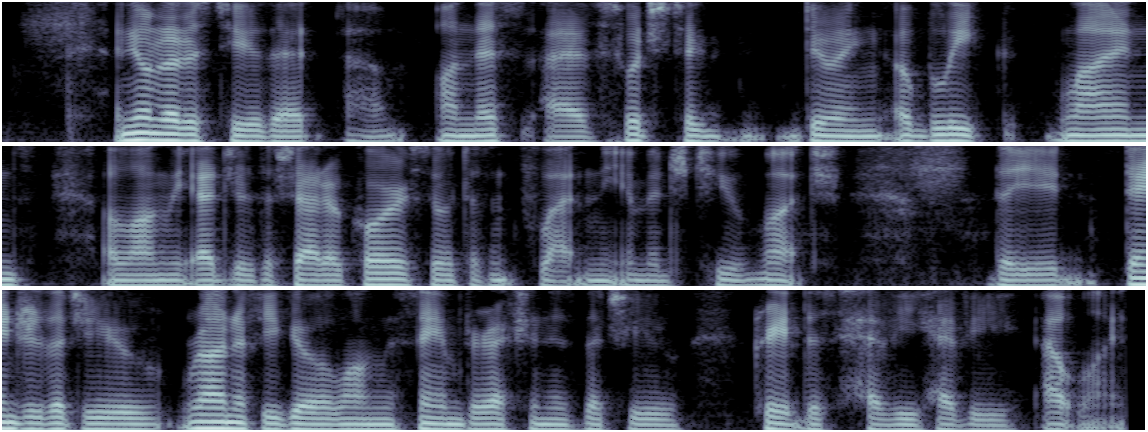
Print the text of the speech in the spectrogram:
And you'll notice too that um, on this I've switched to doing oblique lines along the edge of the shadow core so it doesn't flatten the image too much the danger that you run if you go along the same direction is that you create this heavy, heavy outline.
